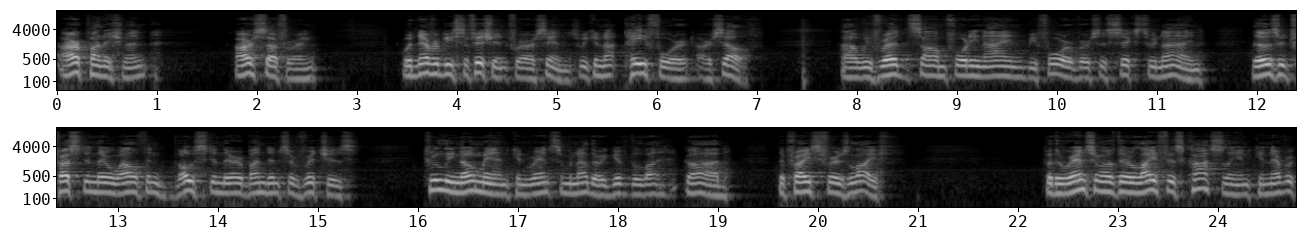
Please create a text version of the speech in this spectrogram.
Our punishment, our suffering, would never be sufficient for our sins. We cannot pay for it ourselves. Uh, we've read Psalm 49 before, verses 6 through 9. Those who trust in their wealth and boast in their abundance of riches. Truly, no man can ransom another or give the God the price for his life. For the ransom of their life is costly and can never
